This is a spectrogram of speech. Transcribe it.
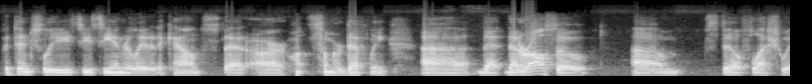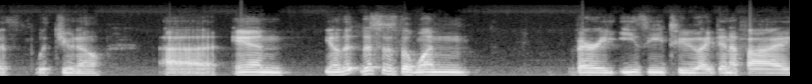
potentially CCN related accounts that are some are definitely uh, that that are also um, still flush with with Juno, uh, and you know th- this is the one very easy to identify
